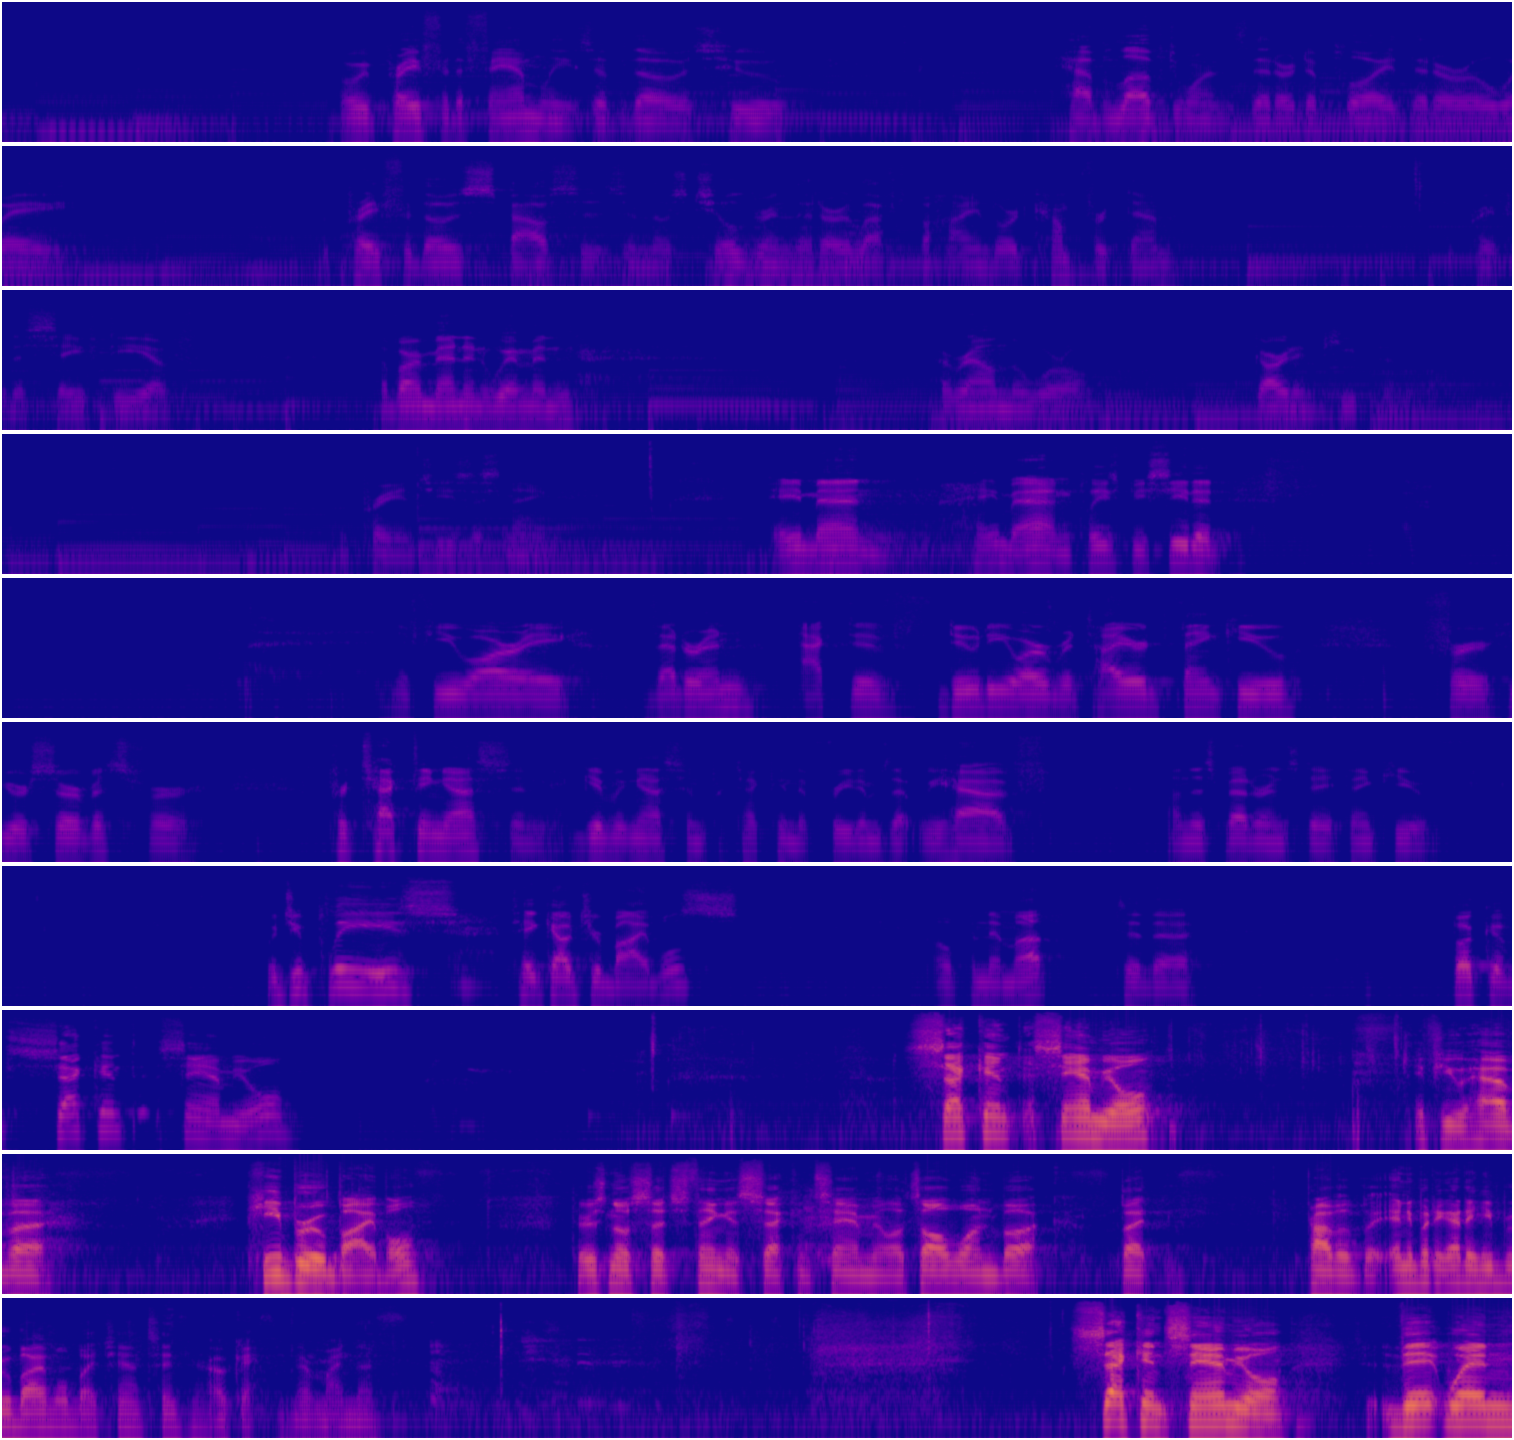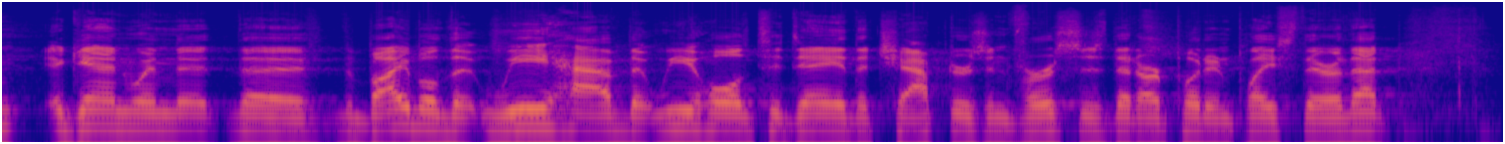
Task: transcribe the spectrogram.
Lord, we pray for the families of those who have loved ones that are deployed, that are away. We pray for those spouses and those children that are left behind. Lord, comfort them pray for the safety of, of our men and women around the world. Guard and keep them, We pray in Jesus' name. Amen. Amen. Please be seated. If you are a veteran, active duty, or retired, thank you for your service, for protecting us and giving us and protecting the freedoms that we have on this Veterans Day. Thank you. Would you please take out your Bibles, open them up to the book of Second Samuel. Second Samuel, if you have a Hebrew Bible, there's no such thing as Second Samuel. It's all one book. But probably anybody got a Hebrew Bible by chance in here? Okay, never mind then. Second Samuel, that when again when the, the, the bible that we have that we hold today the chapters and verses that are put in place there that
